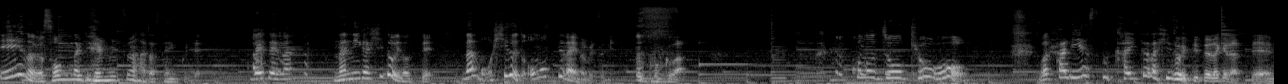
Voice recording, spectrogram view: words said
ええのよそんな厳密な話はせんくて。大体な何がひどいのって何もひどいと思ってないの別に。僕は。この状況を分かりやすく書いたらひどいって言ってるだけだって、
